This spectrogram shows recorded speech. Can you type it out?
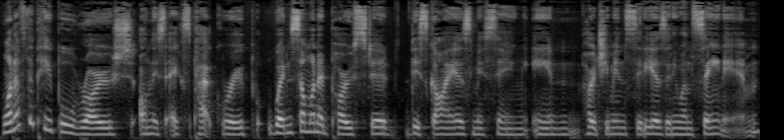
one of the people wrote on this expat group when someone had posted, This guy is missing in Ho Chi Minh City, has anyone seen him?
